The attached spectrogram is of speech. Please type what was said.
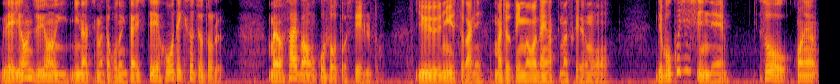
で44位になってしまったことに対して法的措置を取る。まあ要は裁判を起こそうとしているというニュースがね、まあちょっと今話題になってますけれども、で、僕自身ね、そう、この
